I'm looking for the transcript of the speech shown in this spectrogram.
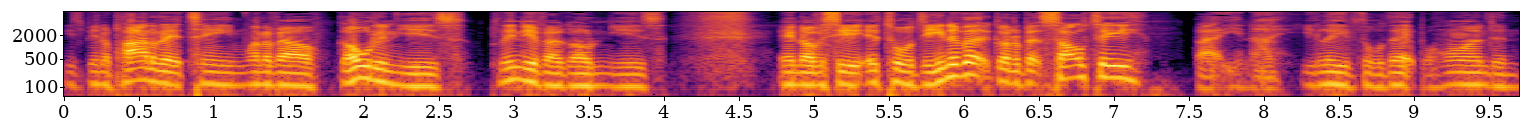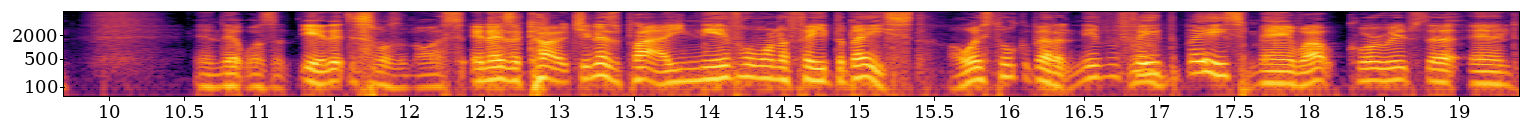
He's been a part of that team, one of our golden years, plenty of our golden years, and obviously it, towards the end of it got a bit salty, but you know you leave all that behind and and that wasn't yeah that just wasn't nice. And as a coach and as a player you never want to feed the beast. I always talk about it never feed the beast. Man well corey webster and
